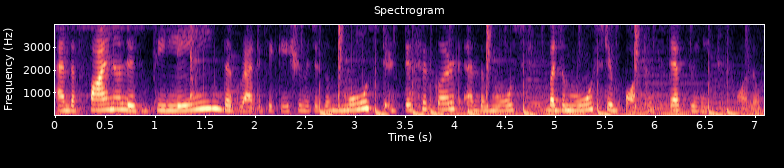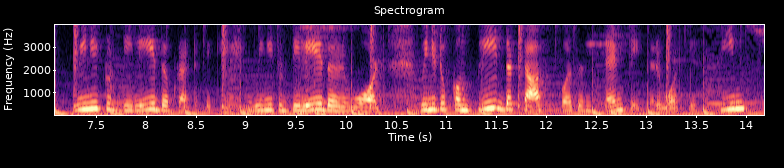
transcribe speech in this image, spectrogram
And the final is delaying the gratification which is the most difficult and the most but the most important step we need to follow. We need to delay the gratification. We need to delay the reward. We need to complete the task first and then take the reward. It seems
